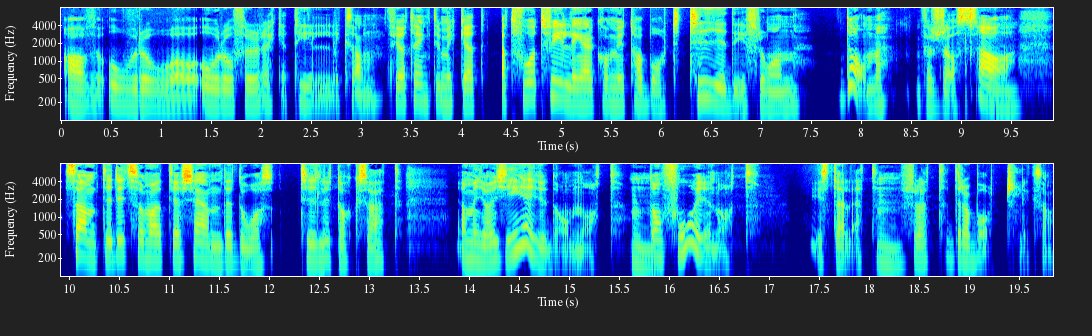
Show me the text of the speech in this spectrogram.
av oro och oro för att räcka till. Liksom. För jag tänkte mycket att, att få tvillingar kommer ju ta bort tid ifrån dem. Förstås. Ja. Mm. Samtidigt som att jag kände då tydligt också att ja, men jag ger ju dem något. Mm. De får ju något istället mm. för att dra bort. Liksom.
